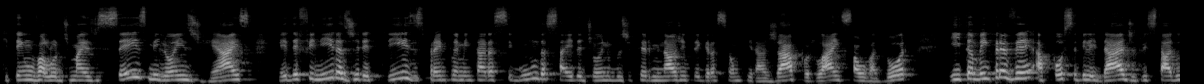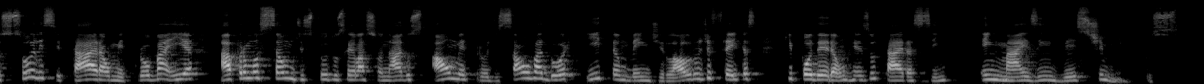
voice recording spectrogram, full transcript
que tem um valor de mais de 6 milhões de reais, redefinir as diretrizes para implementar a segunda saída de ônibus de terminal de integração Pirajá, por lá em Salvador, e também prevê a possibilidade do Estado solicitar ao Metrô Bahia a promoção de estudos relacionados ao metrô de Salvador e também de Lauro de Freitas, que poderão resultar, assim, em mais investimentos.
